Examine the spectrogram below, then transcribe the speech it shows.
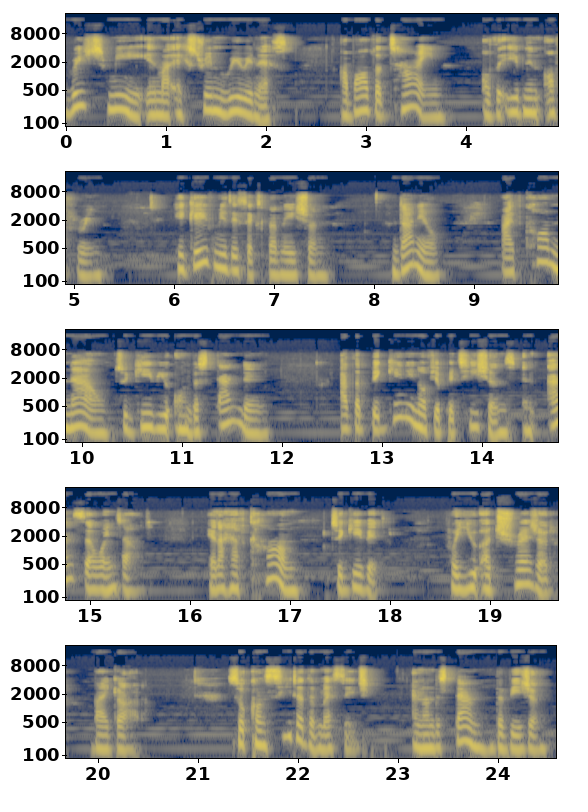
reached me in my extreme weariness about the time of the evening offering. He gave me this explanation Daniel, I've come now to give you understanding. At the beginning of your petitions, an answer went out, and I have come to give it, for you are treasured by God. So consider the message and understand the vision.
